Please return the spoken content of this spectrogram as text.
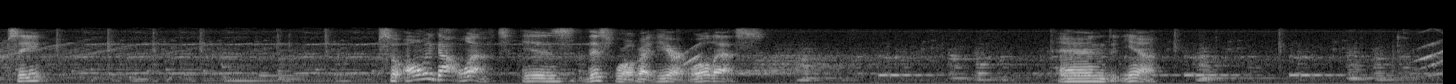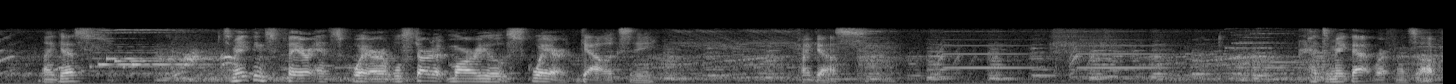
See? So all we got left is this world right here, World S. And yeah. I guess to make things fair and square, we'll start at Mario Squared Galaxy. I guess. Had to make that reference up.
